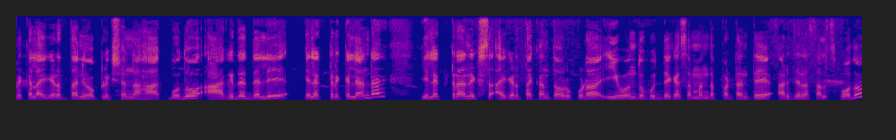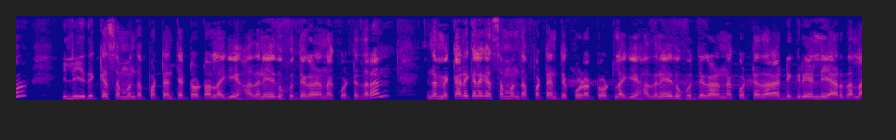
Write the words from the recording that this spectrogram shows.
ಎಲೆಕ್ಟ್ರಿಕಲ್ ಆಗಿರುತ್ತಾ ನೀವು ಅಪ್ಲಿಕೇಶನ್ನ ಹಾಕ್ಬೋದು. ಆಗದಲ್ಲಿ ಎಲೆಕ್ಟ್ರಿಕಲ್ ಆ್ಯಂಡ್ ಎಲೆಕ್ಟ್ರಾನಿಕ್ಸ್ ಆಗಿರ್ತಕ್ಕಂಥವ್ರು ಕೂಡ ಈ ಒಂದು ಹುದ್ದೆಗೆ ಸಂಬಂಧಪಟ್ಟಂತೆ ಅರ್ಜಿನ ಸಲ್ಲಿಸ್ಬೋದು. ಇಲ್ಲಿ ಇದಕ್ಕೆ ಸಂಬಂಧಪಟ್ಟಂತೆ ಟೋಟಲ್ ಆಗಿ ಹದಿನೈದು ಹುದ್ದೆಗಳನ್ನು ಕೊಟ್ಟಿದ್ದಾರೆ. ಇನ್ನು ಮೆಕ್ಯಾನಿಕಲ್ಗೆ ಸಂಬಂಧಪಟ್ಟಂತೆ ಕೂಡ ಟೋಟಲ್ ಆಗಿ ಹದಿನೈದು ಹುದ್ದೆಗಳನ್ನು ಕೊಟ್ಟಿದ್ದಾರೆ. ಡಿಗ್ರಿಯಲ್ಲಿ ಯಾರ್ದಲ್ಲ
